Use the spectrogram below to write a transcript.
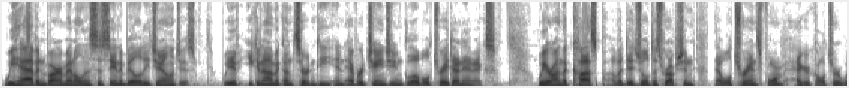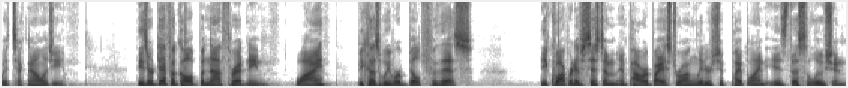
we have environmental and sustainability challenges. We have economic uncertainty and ever changing global trade dynamics. We are on the cusp of a digital disruption that will transform agriculture with technology. These are difficult but not threatening. Why? Because we were built for this. The cooperative system, empowered by a strong leadership pipeline, is the solution.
